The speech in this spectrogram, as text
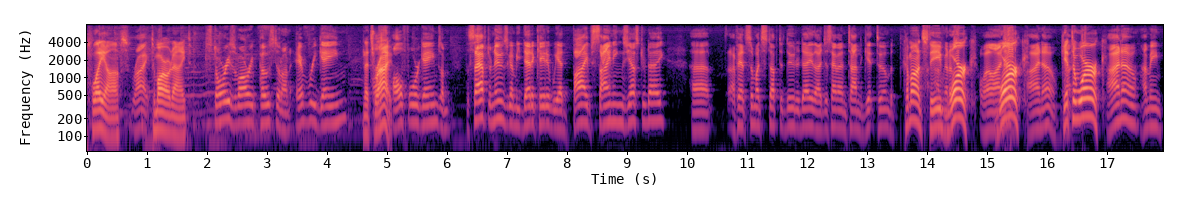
playoffs Right. tomorrow night. Stories have already posted on every game. That's all, right. All four games. Um, this afternoon is going to be dedicated. We had five signings yesterday. Uh, I've had so much stuff to do today that I just haven't had time to get to them. But Come on, Steve. Gonna- work. Well, I work. Know, I know. Get I, to work. I know. I mean,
